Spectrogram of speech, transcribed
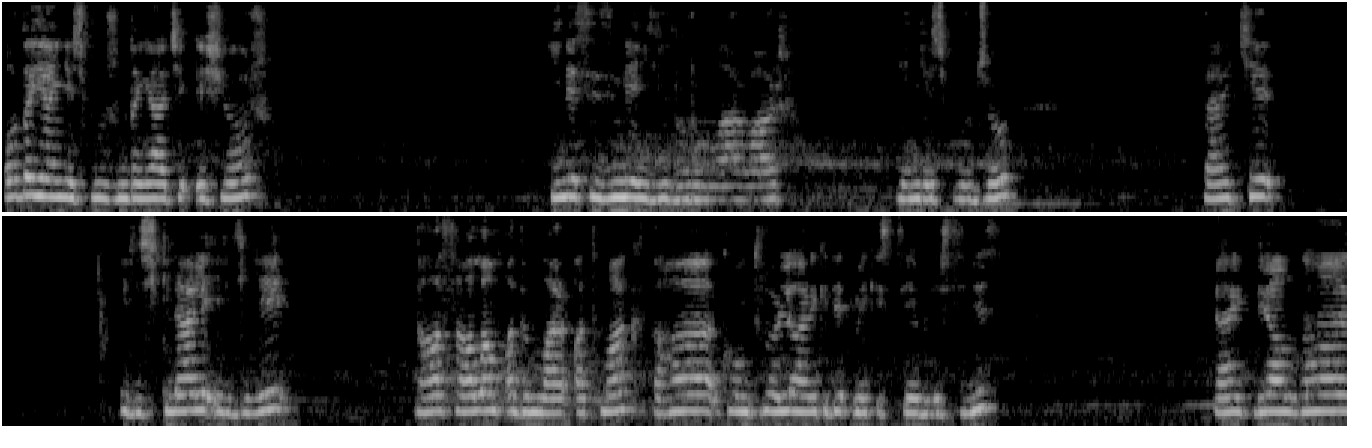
O da Yengeç Burcu'nda gerçekleşiyor. Yine sizinle ilgili durumlar var. Yengeç Burcu. Belki ilişkilerle ilgili daha sağlam adımlar atmak, daha kontrollü hareket etmek isteyebilirsiniz belki biraz daha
